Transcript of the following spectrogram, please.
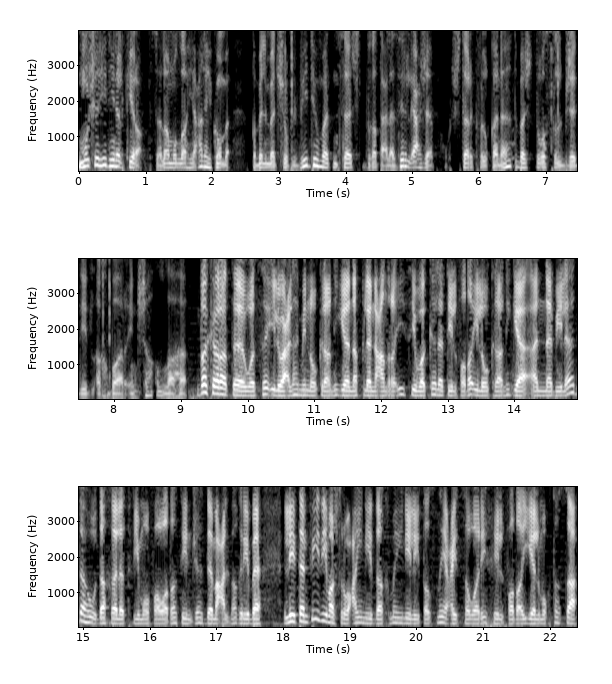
مشاهدينا الكرام سلام الله عليكم. قبل ما تشوف الفيديو ما تنساش تضغط على زر الإعجاب وتشترك في القناة باش توصل بجديد الأخبار إن شاء الله. ذكرت وسائل إعلام أوكرانية نقلا عن رئيس وكالة الفضاء الأوكرانية أن بلاده دخلت في مفاوضات جادة مع المغرب لتنفيذ مشروعين ضخمين لتصنيع الصواريخ الفضائية المختصة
